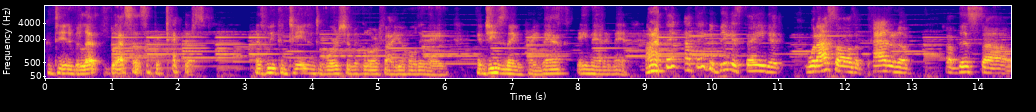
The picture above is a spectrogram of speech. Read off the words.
continue to bless, us and protect us as we continue to worship and glorify your holy name. In Jesus' name we pray, amen, amen, amen. All right, I think, I think the biggest thing that what I saw as a pattern of, of this, uh,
